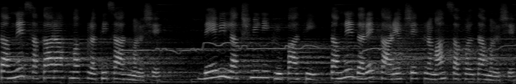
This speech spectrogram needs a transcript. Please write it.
તમને સકારાત્મક પ્રતિસાદ મળશે. દેવી લક્ષ્મીની કૃપાથી તમને દરેક કાર્યક્ષેત્રમાં સફળતા મળશે.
